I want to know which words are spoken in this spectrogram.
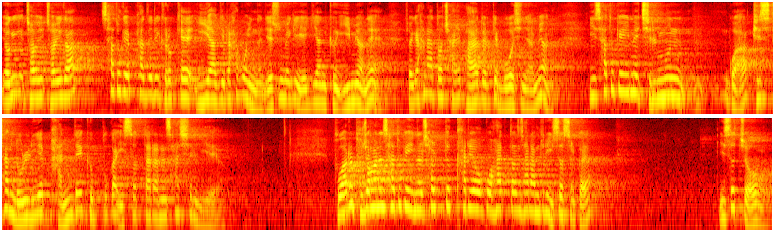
여기 저희 저희가 사두개파들이 그렇게 이야기를 하고 있는 예수님에게 얘기한 그 이면에 저희가 하나 더 잘 봐야 될 게 무엇이냐면 이 사두개인의 질문과 비슷한 논리의 반대 급부가 있었다라는 사실이에요. 부활을 부정하는 사두개인을 설득하려고 했던 사람들이 있었을까요? 있었죠.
